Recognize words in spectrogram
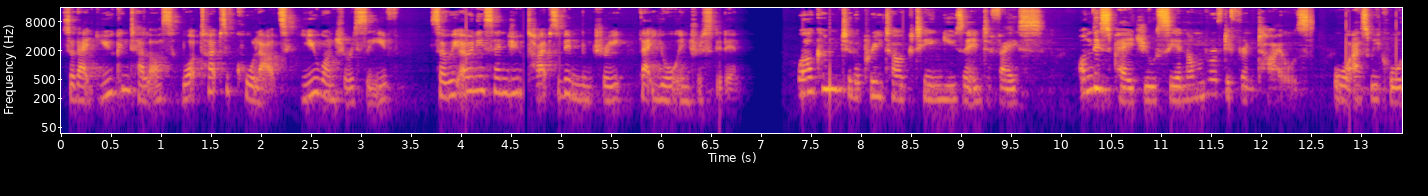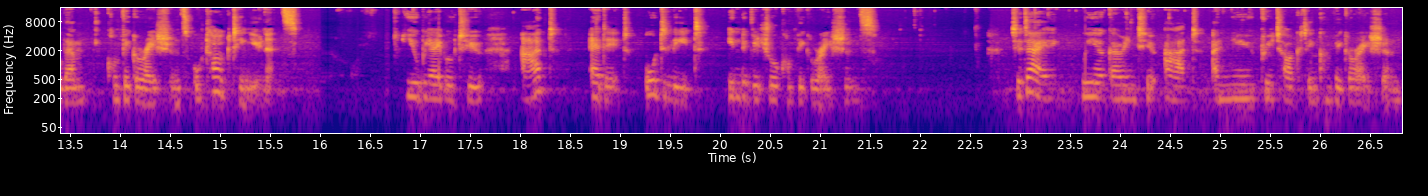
so that you can tell us what types of callouts you want to receive, so we only send you types of inventory that you're interested in. Welcome to the pre-targeting user interface. On this page, you'll see a number of different tiles, or as we call them, configurations or targeting units. You'll be able to add, edit, or delete individual configurations. Today, we are going to add a new pre-targeting configuration.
